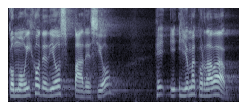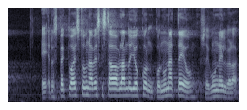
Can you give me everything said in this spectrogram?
como hijo de Dios padeció. Y, yo me acordaba eh, respecto a esto una vez que estaba hablando yo con, con un ateo, según él, ¿verdad?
